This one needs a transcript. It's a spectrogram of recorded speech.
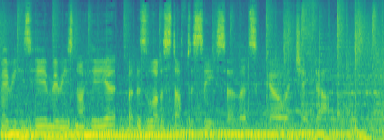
Maybe he's here, maybe he's not here yet, but there's a lot of stuff to see, so let's go and check it out.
